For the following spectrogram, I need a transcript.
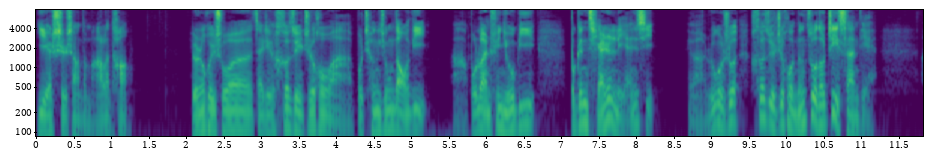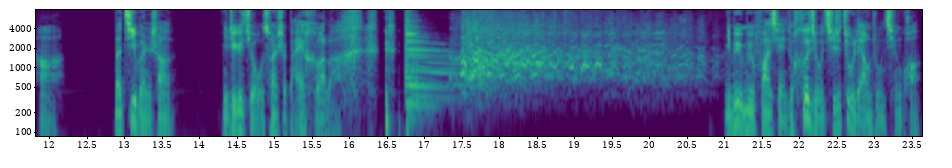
夜市上的麻辣烫。有人会说，在这个喝醉之后啊，不称兄道弟啊，不乱吹牛逼。不跟前任联系，对吧？如果说喝醉之后能做到这三点，啊，那基本上，你这个酒算是白喝了。你们有没有发现，就喝酒其实就两种情况，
